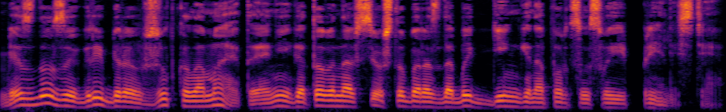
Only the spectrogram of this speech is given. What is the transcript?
Без дозы грибберов жутко ломает, и они готовы на все, чтобы раздобыть деньги на порцию своей прелести.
